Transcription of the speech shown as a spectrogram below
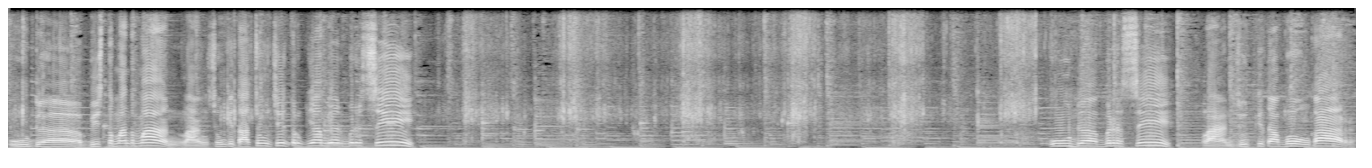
Udah habis teman-teman. Langsung kita cuci truknya biar bersih udah bersih. Lanjut kita bongkar.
